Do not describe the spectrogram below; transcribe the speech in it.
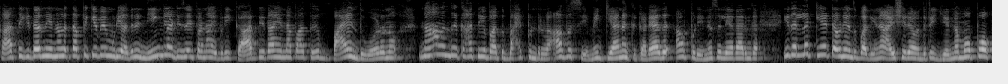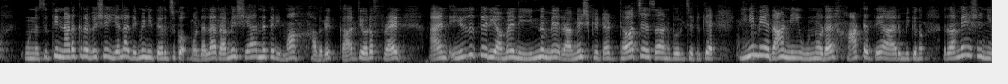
கார்த்திகிட்ட இருந்து என்னால் தப்பிக்கவே முடியாதுன்னு நீங்களே டிசைட் பண்ணால் இப்படி கார்த்தி தான் என்னை பார்த்து பயந்து ஓடணும். நான் வந்து கார்த்தியை பார்த்து பயப்படுற அவசியமே எனக்கு கிடையாது அப்படின்னு சொல்லிடுறாருங்க. இதெல்லாம் கேட்டவுடனே வந்து பார்த்தீங்கன்னா ஐஸ்வர்யா வந்துட்டு என்னமோ போ உன்னை சுற்றி நடக்கிற விஷயம் எல்லாத்தையுமே நீ தெரிஞ்சுக்கோ. முதல்ல ரமேஷ் யாருன்னு தெரியுமா? அவர் கார்த்தியோட ஃப்ரெண்ட் அண்ட் இது தெரியாமல் நீ இன்னுமே ரமேஷ் கிட்ட டார்ச்சர்ஸாக அனுபவிச்சுட்ருக்க இனிமே தான் நீ உன்னோட ஆட்டத்தை ஆரம்பிக்கணும். ரமேஷை நீ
